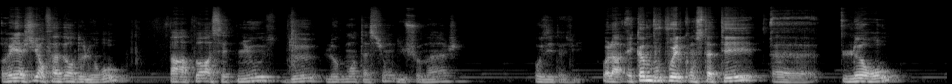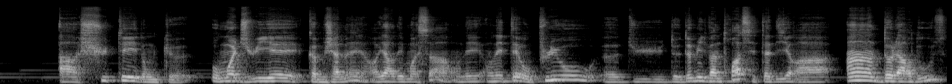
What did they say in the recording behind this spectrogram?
réagi en faveur de l'euro par rapport à cette news de l'augmentation du chômage aux États-Unis. Voilà, et comme vous pouvez le constater, euh, l'euro a chuté donc euh, au mois de juillet comme jamais. Regardez-moi ça, on, est, on était au plus haut du, de 2023, c'est-à-dire à 1,12$.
